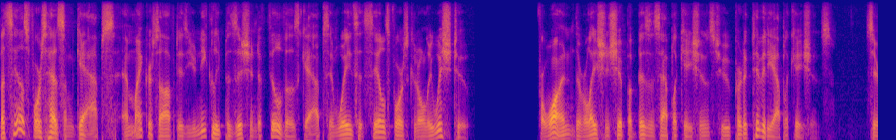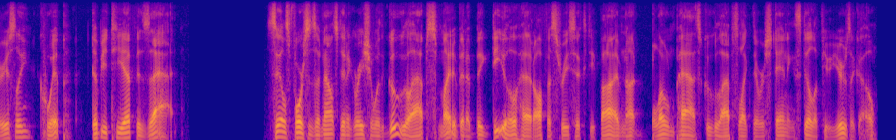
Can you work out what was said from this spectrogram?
But Salesforce has some gaps, and Microsoft is uniquely positioned to fill those gaps in ways that Salesforce could only wish to. For one, the relationship of business applications to productivity applications. Seriously? Quip? WTF is that? Salesforce's announced integration with Google Apps might have been a big deal had Office 365 not blown past Google Apps like they were standing still a few years ago.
